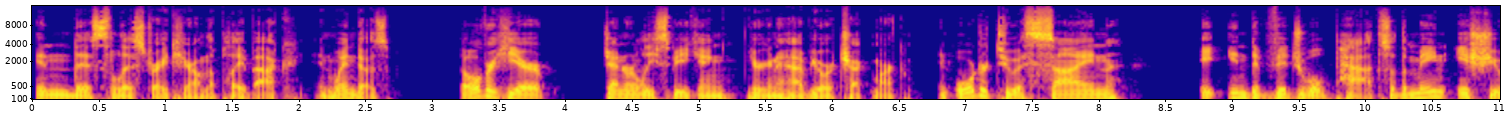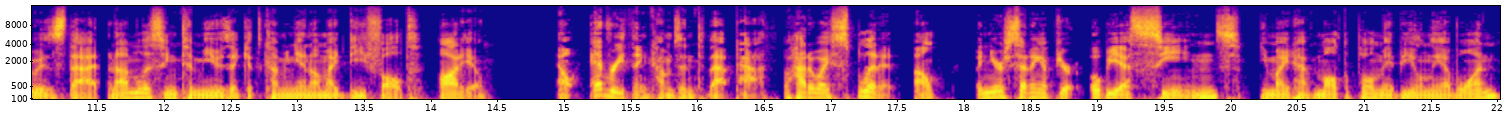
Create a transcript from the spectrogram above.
in this list right here on the playback in Windows. So over here, generally speaking, you're going to have your check mark in order to assign a individual path. So the main issue is that when I'm listening to music, it's coming in on my default audio. Now everything comes into that path. So how do I split it? Well, when you're setting up your OBS scenes, you might have multiple, maybe you only have one,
